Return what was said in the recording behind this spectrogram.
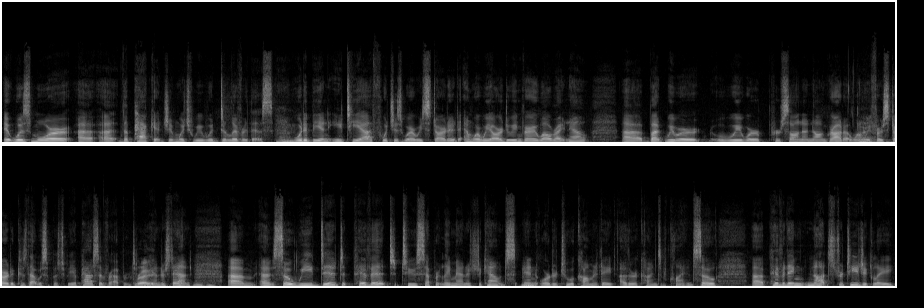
It was more uh, uh, the package in which we would deliver this. Mm. Would it be an ETF, which is where we started and where we are doing very well right now? Uh, but we were we were persona non grata when right. we first started because that was supposed to be a passive wrapper. Didn't right. we understand? Mm-hmm. Um, uh, so we did pivot to separately managed accounts mm. in order to accommodate other kinds of clients. So. Uh, pivoting not strategically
